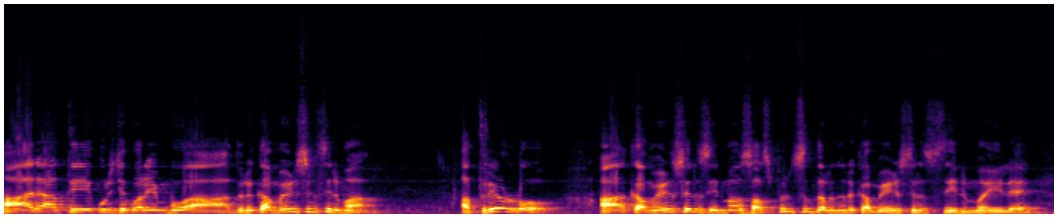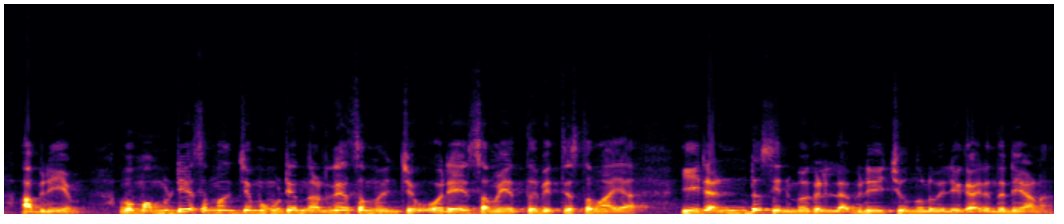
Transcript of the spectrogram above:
ആ രാത്രിയെക്കുറിച്ച് പറയുമ്പോൾ അതൊരു കമേഴ്ഷ്യൽ സിനിമ. അത്രയേ ഉള്ളൂ. ആ കമേഴ്ഷ്യൽ സിനിമ സസ്പെൻസ് നിറഞ്ഞൊരു കമേഴ്ഷ്യൽ സിനിമയിലെ അഭിനയം. അപ്പോൾ മമ്മൂട്ടിയെ സംബന്ധിച്ച് മമ്മൂട്ടിയെ നടനെ സംബന്ധിച്ച് ഒരേ സമയത്ത് വ്യത്യസ്തമായ ഈ രണ്ട് സിനിമകളിൽ അഭിനയിച്ചു എന്നുള്ള വലിയ കാര്യം തന്നെയാണ്.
